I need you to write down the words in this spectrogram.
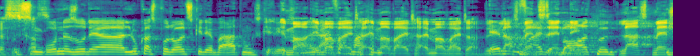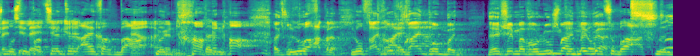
Das ist ist im. Grunde so der Lukas Podolski der Beatmungsgeräte. Immer, ne? immer weiter, immer weiter, immer weiter. Immer Last Man Standing. beatmen. Last Man Ich muss die Ventilating. Patientin ja. einfach beatmen. Ja, genau, Dann genau. Also Luft- ab, Luft rein. Luft reinpumpen. Ne, stell mal Volumen Ich bin ein. hier, um zu beatmen.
